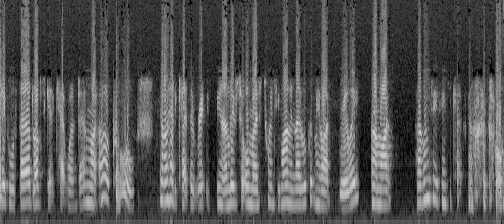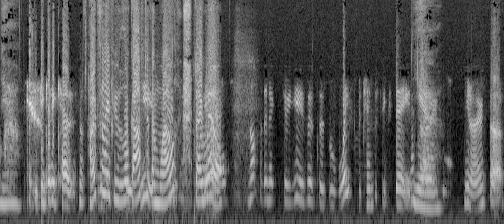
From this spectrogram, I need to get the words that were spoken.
people will say, "I'd love to get a cat one day." I'm like, "Oh, cool." You know, I had a cat that re- you know lived to almost twenty-one, and they look at me like, "Really?" And I'm like, how long do you think your cat's going to live for? Yeah. If you get a cat, it's not Hopefully, if you look after years. them well, they yeah, will. Not for the next two years. It's at least for 10 to 16. Yeah. So, you know, so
